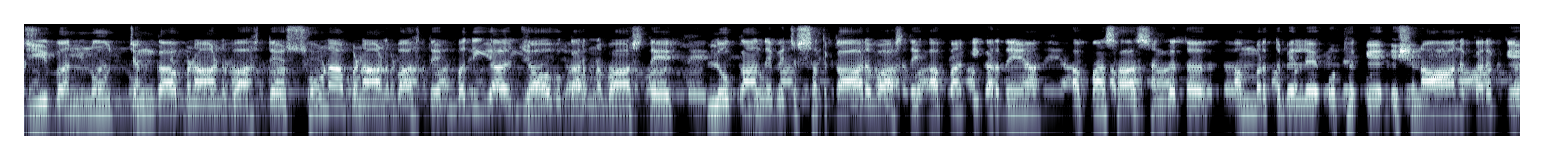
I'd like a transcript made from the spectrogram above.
ਜੀਵਨ ਨੂੰ ਚੰਗਾ ਬਣਾਉਣ ਵਾਸਤੇ ਸੋਹਣਾ ਬਣਾਉਣ ਵਾਸਤੇ ਵਧੀਆ ਜੌਬ ਕਰਨ ਵਾਸਤੇ ਲੋਕਾਂ ਦੇ ਵਿੱਚ ਸਤਕਾਰ ਵਾਸਤੇ ਆਪਾਂ ਕੀ ਕਰਦੇ ਆ ਆਪਾਂ ਸਾਧ ਸੰਗਤ ਅੰਮ੍ਰਿਤ ਵੇਲੇ ਉੱਠ ਕੇ ਇਸ਼ਨਾਨ ਕਰਕੇ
